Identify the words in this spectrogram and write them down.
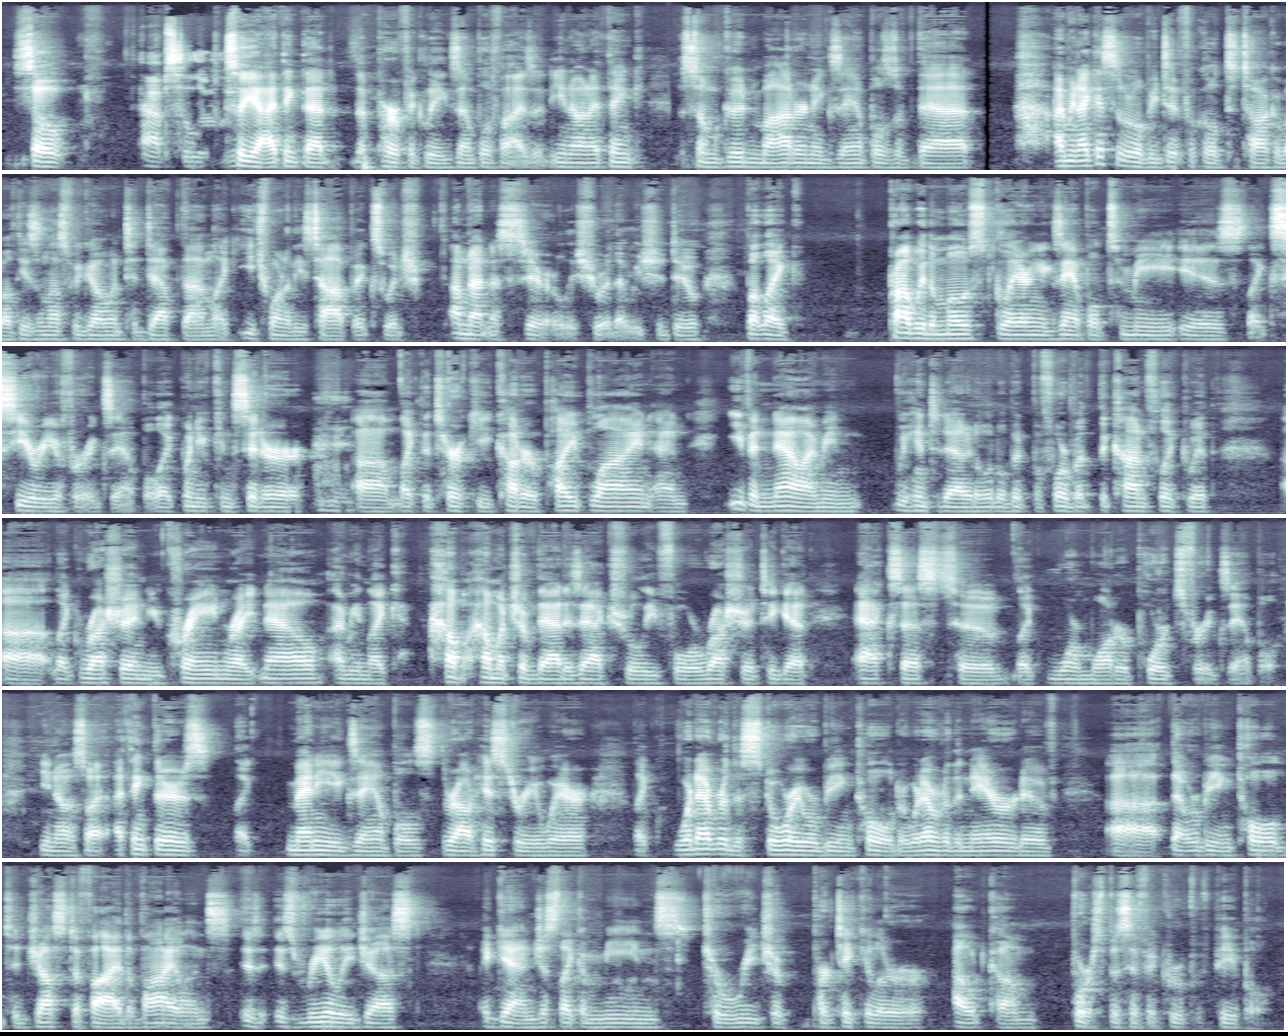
So, absolutely. So, yeah, I think that, that perfectly exemplifies it, you know, and I think some good modern examples of that. I mean, I guess it'll be difficult to talk about these unless we go into depth on like each one of these topics, which I'm not necessarily sure that we should do. But like probably the most glaring example to me is like Syria, for example. Like when you consider mm-hmm. um, like the Turkey Qatar pipeline, and even now, I mean, we hinted at it a little bit before, but the conflict with uh, like Russia and Ukraine right now. I mean, like how how much of that is actually for Russia to get access to like warm water ports, for example. You know, so I, I think there's like many examples throughout history where like whatever the story we're being told or whatever the narrative uh, that we're being told to justify the violence is, is really just again just like a means to reach a particular outcome for a specific group of people.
